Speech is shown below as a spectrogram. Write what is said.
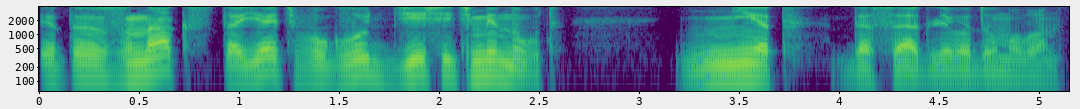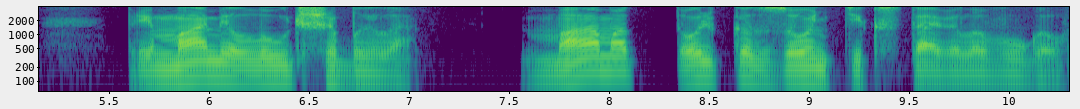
это знак стоять в углу 10 минут. «Нет», — досадливо думал он, — «при маме лучше было. Мама только зонтик ставила в угол».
